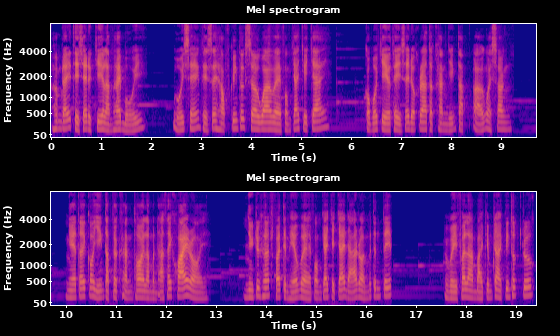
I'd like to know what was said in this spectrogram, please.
Hôm đấy thì sẽ được chia làm hai buổi. Buổi sáng thì sẽ học kiến thức sơ qua về phòng cháy chữa cháy. Còn buổi chiều thì sẽ được ra thực hành diễn tập ở ngoài sân. Nghe tới có diễn tập thực hành thôi là mình đã thấy khoái rồi. Nhưng trước hết phải tìm hiểu về phòng cháy chữa cháy đã rồi mới tính tiếp. Vì phải làm bài kiểm tra kiến thức trước.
